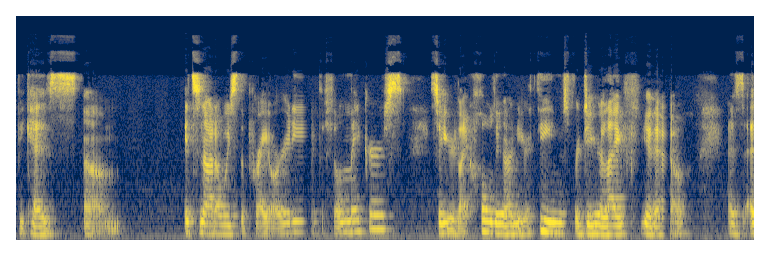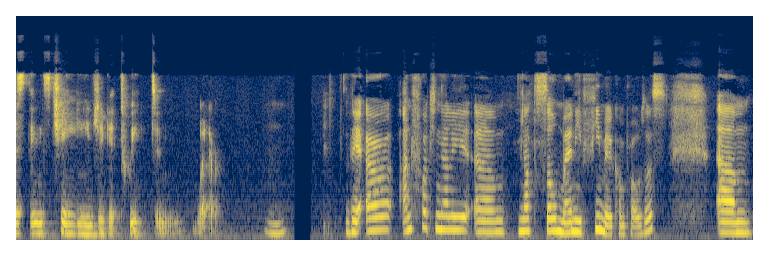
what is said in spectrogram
because um, it's not always the priority of the filmmakers. So you're like holding on to your themes for dear life, you know, as as things change and get tweaked and whatever. Mm. There are unfortunately um, not so many female composers. Um,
